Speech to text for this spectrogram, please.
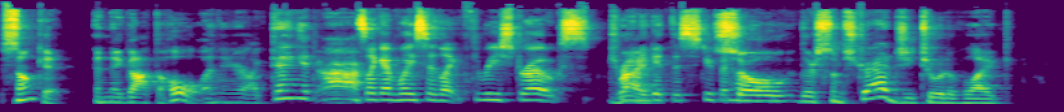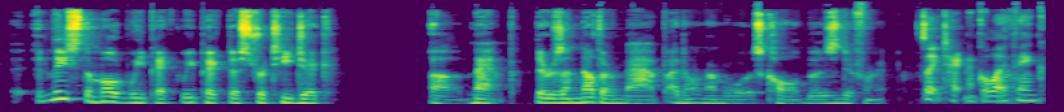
sunk it, and they got the hole, and then you're like, dang it! Ah. It's like I've wasted like three strokes trying Right. to get this stupid so hole. there's some strategy to it of like at least the mode we picked we picked a strategic uh, map. There's another map i don't remember what it was called but it was different. It's like technical, I think.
